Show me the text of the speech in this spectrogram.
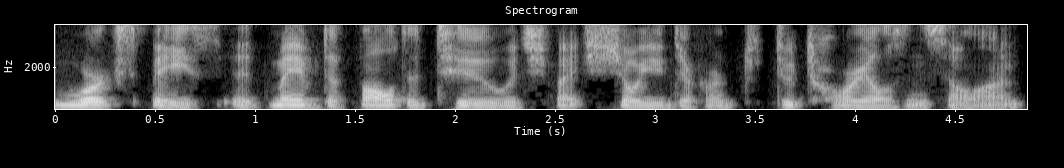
workspace it may have defaulted to, which might show you different tutorials and so on.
